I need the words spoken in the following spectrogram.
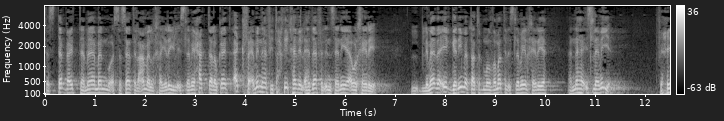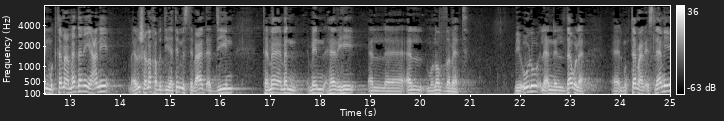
تستبعد تماما مؤسسات العمل الخيري الإسلامي حتى لو كانت أكفأ منها في تحقيق هذه الأهداف الإنسانية أو الخيرية. لماذا إيه الجريمة بتاعت المنظمات الإسلامية الخيرية؟ أنها إسلامية. في حين مجتمع مدني يعني ملوش علاقة بالدين يتم استبعاد الدين تماما من هذه المنظمات. بيقولوا لأن الدولة المجتمع الإسلامي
